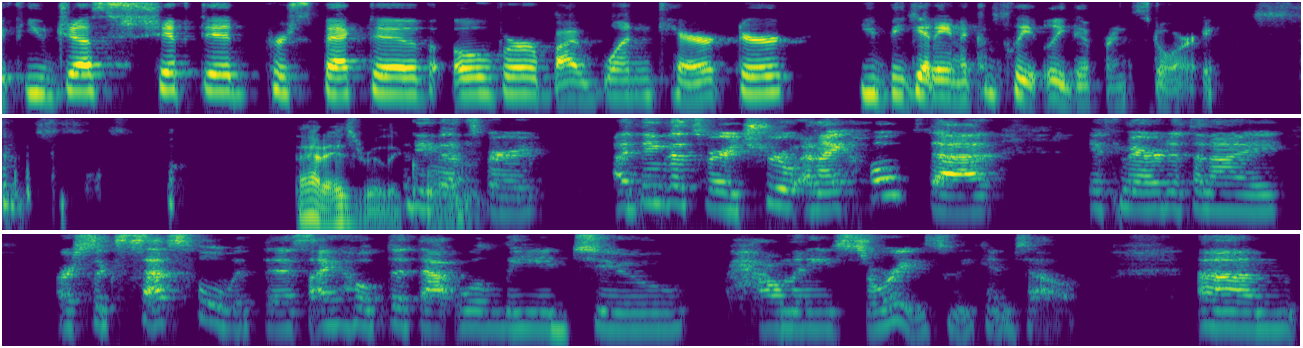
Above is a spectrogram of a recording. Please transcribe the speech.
if, if you just shifted perspective over by one character, you'd be getting a completely different story. That is really I think cool. that's very I think that's very true and I hope that if Meredith and I are successful with this, I hope that that will lead to how many stories we can tell. Um,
